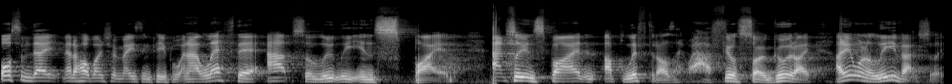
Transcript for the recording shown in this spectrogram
Awesome day, met a whole bunch of amazing people, and I left there absolutely inspired. Absolutely inspired and uplifted. I was like, wow, I feel so good. I, I didn't want to leave actually.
